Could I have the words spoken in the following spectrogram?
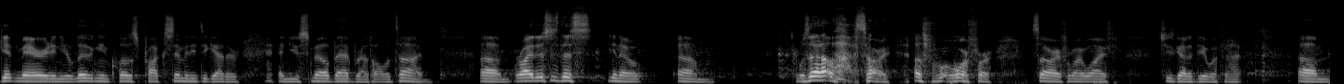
get married and you're living in close proximity together and you smell bad breath all the time. Um, right? This is this, you know, um, was that, oh, sorry, that was for, or for, sorry, for my wife. She's got to deal with that. Um,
